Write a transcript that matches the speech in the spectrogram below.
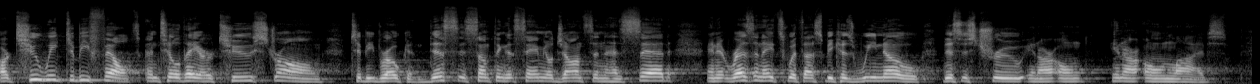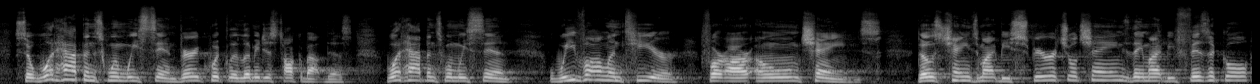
are too weak to be felt until they are too strong to be broken. This is something that Samuel Johnson has said, and it resonates with us because we know this is true in our own, in our own lives. So, what happens when we sin? Very quickly, let me just talk about this. What happens when we sin? We volunteer for our own chains. Those chains might be spiritual chains, they might be physical,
